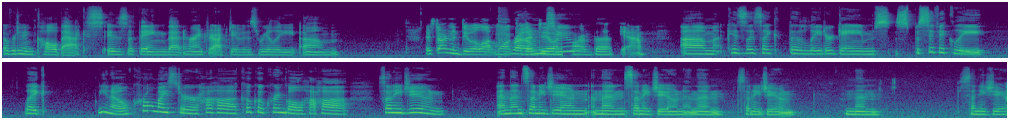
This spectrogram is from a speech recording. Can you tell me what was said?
overdoing callbacks is the thing that HeR Interactive is really um They're starting to do a lot more because they're doing to? more of the yeah. Um, because it's like the later games, specifically, like, you know, Krollmeister, haha, Koko Kringle, haha, Sonny Joon, and then Sonny Joon, and then Sonny Joon, and then Sonny Joon, and then Sonny Joon.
